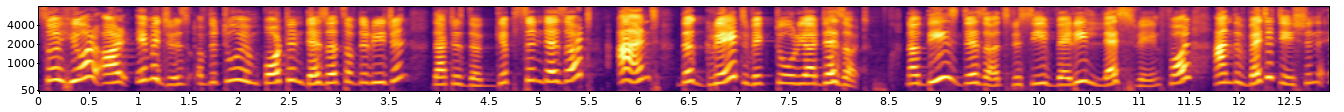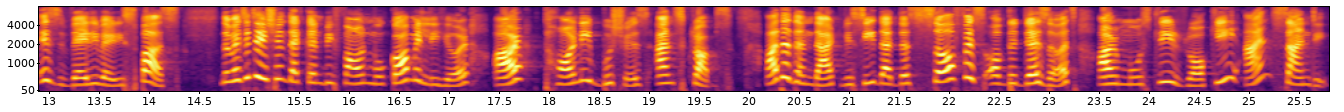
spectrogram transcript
So here are images of the two important deserts of the region that is the Gibson Desert and the Great Victoria Desert. Now these deserts receive very less rainfall and the vegetation is very very sparse. The vegetation that can be found more commonly here are thorny bushes and scrubs. Other than that, we see that the surface of the deserts are mostly rocky and sandy.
